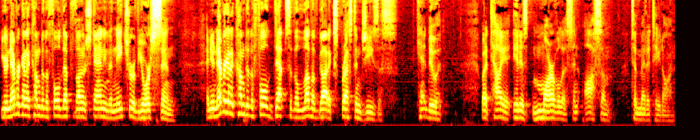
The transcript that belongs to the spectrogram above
You're never going to come to the full depth of understanding the nature of your sin. And you're never going to come to the full depths of the love of God expressed in Jesus. Can't do it. But I tell you, it is marvelous and awesome to meditate on,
